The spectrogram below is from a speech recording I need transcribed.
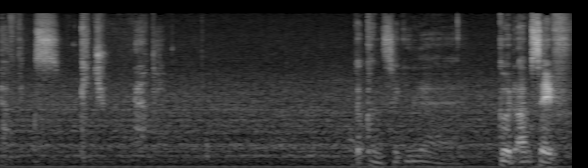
Nothings. Get you nothing. The. Good, I'm safe.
